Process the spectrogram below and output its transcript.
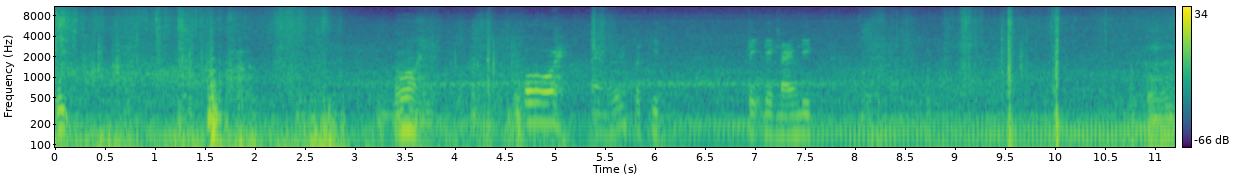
อุ้ยๆโอ้ยโอ้ยแหมเอ้ยตะกิดเตะเด็กไหนมันดิตรงนั้น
